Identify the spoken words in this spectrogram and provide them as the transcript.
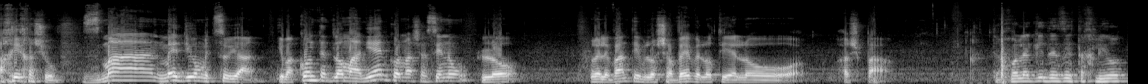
הכי חשוב, זמן, מדיום מצוין. אם הקונטנט לא מעניין, כל מה שעשינו לא רלוונטי ולא שווה ולא תהיה לו השפעה. אתה יכול להגיד איזה תכליות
